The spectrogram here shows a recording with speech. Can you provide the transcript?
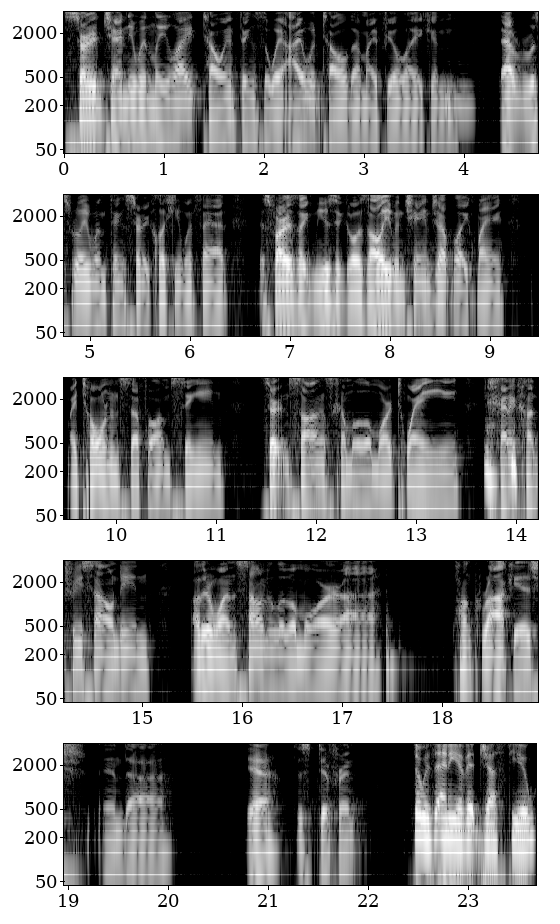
started genuinely like telling things the way I would tell them, I feel like and that was really when things started clicking with that. As far as like music goes, I'll even change up like my my tone and stuff while I'm singing. Certain songs come a little more twangy, kind of country sounding. Other ones sound a little more uh, punk rockish, and uh, yeah, just different. So is any of it just you?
